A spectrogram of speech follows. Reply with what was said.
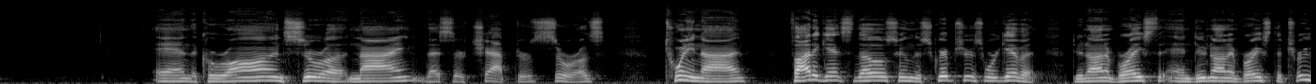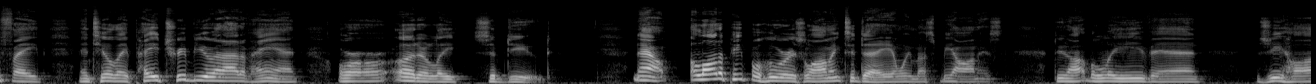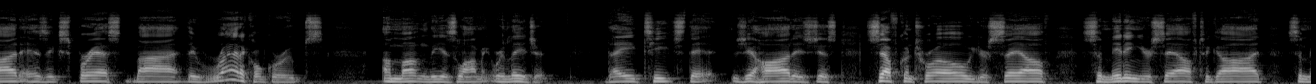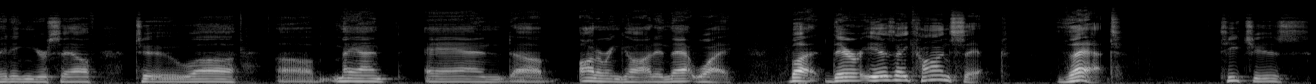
And the Quran, Surah 9, that's their chapters, surahs, 29, fight against those whom the scriptures were given. Do not embrace the, and do not embrace the true faith until they pay tribute out of hand or are utterly subdued. Now, a lot of people who are Islamic today, and we must be honest, do not believe in jihad as expressed by the radical groups among the Islamic religion. They teach that jihad is just self control, yourself, submitting yourself to God, submitting yourself to uh, uh, man, and uh, honoring God in that way. But there is a concept that teaches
